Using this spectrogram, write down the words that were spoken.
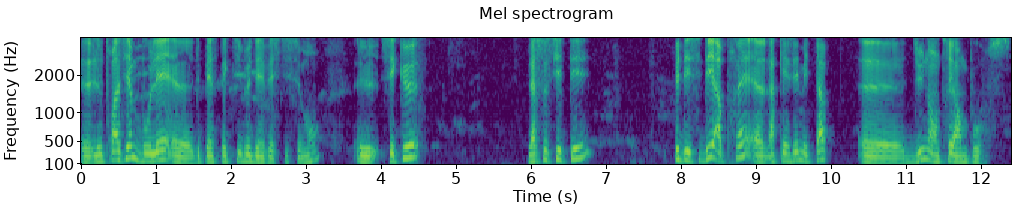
Euh, le troisième volet euh, de perspective d'investissement, euh, c'est que la société peut décider après la 15e étape euh, d'une entrée en bourse.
